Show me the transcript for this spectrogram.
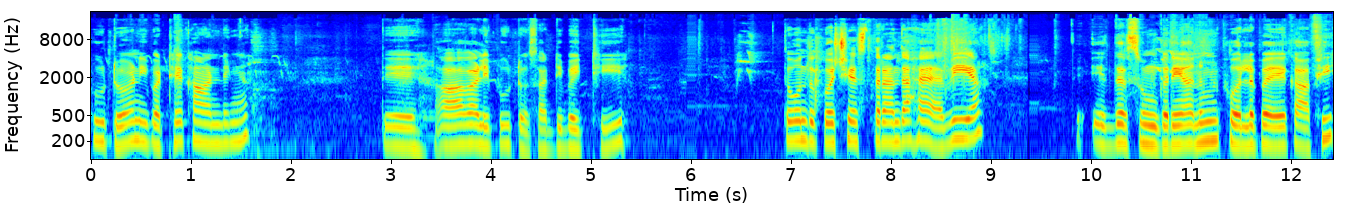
ਭੂਟੋ ਨਹੀਂ ਪੱਠੇ ਖਾਣ ਡੀਆਂ ਤੇ ਆਹ ਵਾਲੀ ਭੂਟੋ ਸਾਡੀ ਬੈਠੀ ਹੈ ਧੁੰਦ ਕੁਛ ਇਸ ਤਰ੍ਹਾਂ ਦਾ ਹੈ ਵੀ ਆ। ਤੇ ਇਧਰ ਸੁੰਗਰਿਆਂ ਨੂੰ ਵੀ ਫੁੱਲ ਪਏ ਕਾਫੀ।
